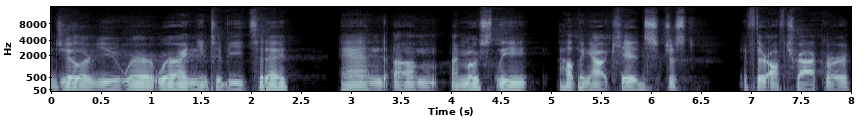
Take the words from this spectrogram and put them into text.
Jill or you where where I need to be today, and um, I'm mostly helping out kids just if they're off track or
